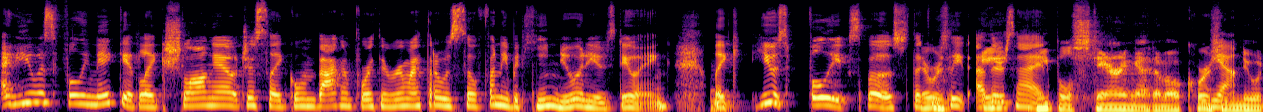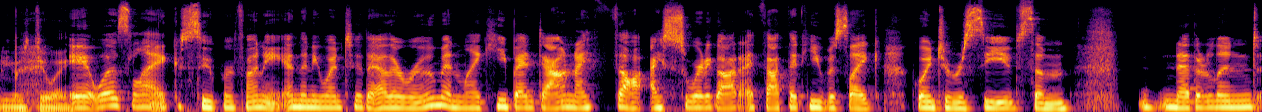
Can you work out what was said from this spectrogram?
And he was fully naked, like schlong out, just like going back and forth in the room. I thought it was so funny, but he knew what he was doing. Like he was fully exposed to the There complete other side. people staring at him. Of course, Yeah. he knew what he was doing. It was like super funny. And then he went to the other room and like he bent down and I thought, I swear to God, I thought that he was like going to receive some Netherland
